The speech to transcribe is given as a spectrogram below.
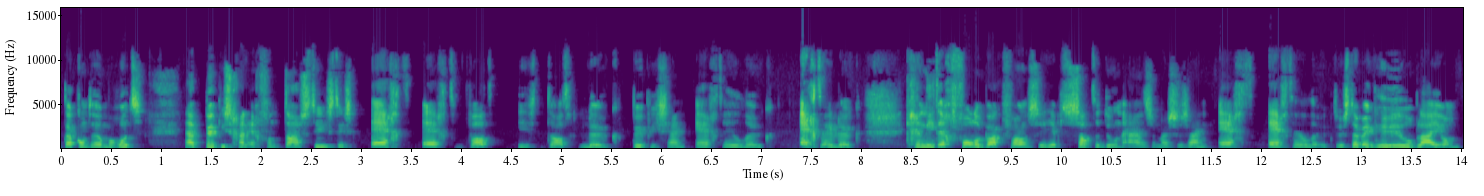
dat komt helemaal goed. Nou, puppies gaan echt fantastisch. Het is echt, echt, wat is dat leuk. Puppies zijn echt heel leuk echt heel leuk. Ik geniet echt volle bak van ze. Je hebt zat te doen aan ze, maar ze zijn echt, echt heel leuk. Dus daar ben ik heel blij om.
